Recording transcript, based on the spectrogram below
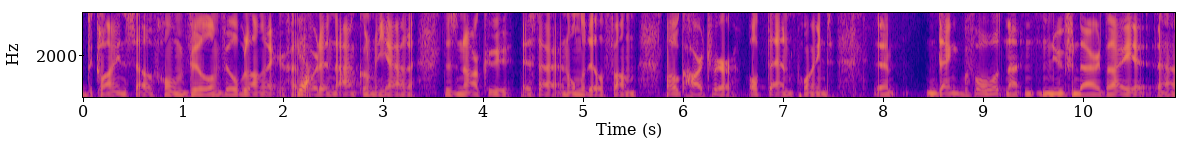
de client zelf, gewoon veel en veel belangrijker gaat Ja. worden in de aankomende jaren. Dus een accu is daar een onderdeel van. Maar ook hardware op de endpoint. Uh, denk bijvoorbeeld, nou, nu vandaag draai je uh,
